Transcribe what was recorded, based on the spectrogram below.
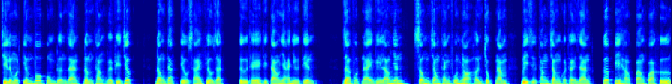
chỉ là một kiếm vô cùng đơn giản đâm thẳng về phía trước. Động tác tiêu sái phiêu giật, tư thế thì tao nhã như tiên. Giờ phút này vị lão nhân sống trong thành phố nhỏ hơn chục năm, bị sự thăng trầm của thời gian cướp đi hào quang quá khứ,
